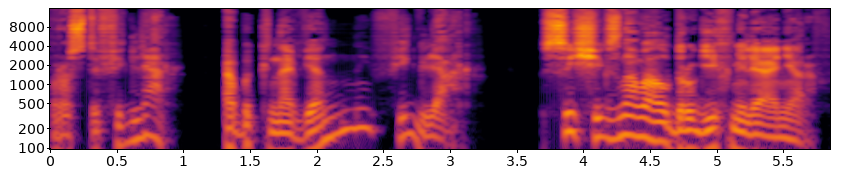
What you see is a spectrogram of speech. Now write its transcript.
просто фигляр, обыкновенный фигляр. Сыщик знавал других миллионеров.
